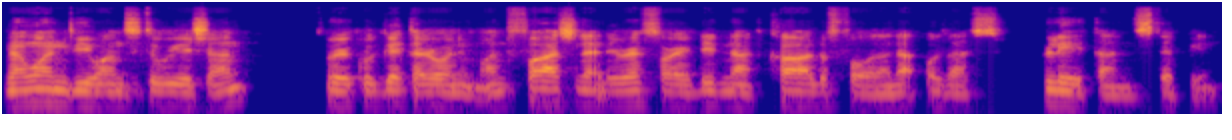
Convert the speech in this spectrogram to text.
in a one v one situation he could get around him. Unfortunately, the referee did not call the foul, and that was a blatant step in.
